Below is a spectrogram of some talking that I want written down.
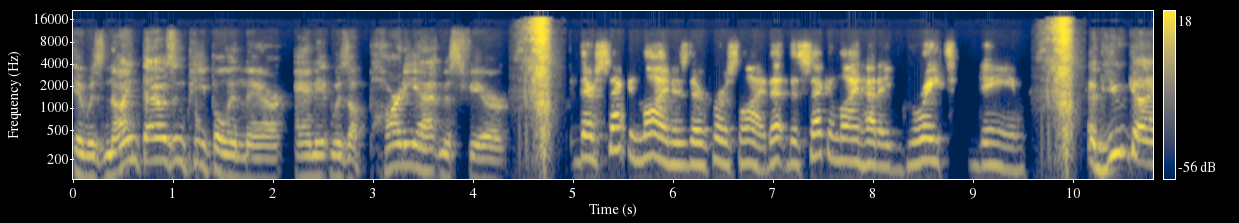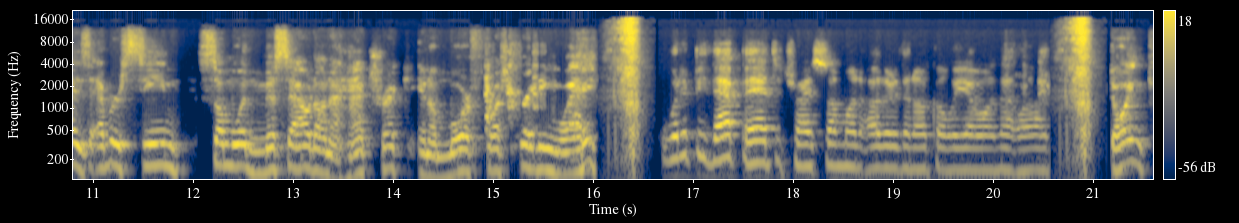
It was 9,000 people in there, and it was a party atmosphere. Their second line is their first line. That the second line had a great game. Have you guys ever seen someone miss out on a hat trick in a more frustrating way? Would it be that bad to try someone other than Uncle Leo on that line? Doink.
